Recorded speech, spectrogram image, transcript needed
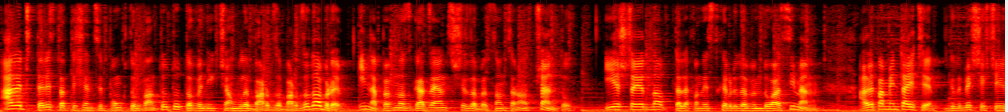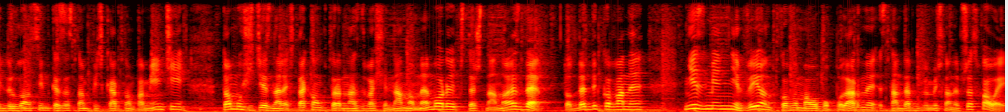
Ale 400 tysięcy punktów w Antutu to wynik ciągle bardzo, bardzo dobry i na pewno zgadzający się z obecną ceną sprzętu. I jeszcze jedno, telefon jest hybrydowym dual SIM-em. Ale pamiętajcie, gdybyście chcieli drugą SIMkę zastąpić kartą pamięci, to musicie znaleźć taką, która nazywa się Nano Memory czy też Nano SD. To dedykowany, niezmiennie wyjątkowo mało popularny standard wymyślony przez Huawei.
